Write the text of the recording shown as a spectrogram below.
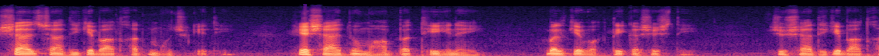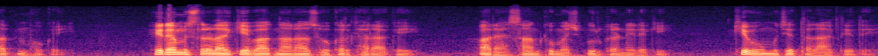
शायद शादी के बाद ख़त्म हो चुकी थी, या शायद वो मोहब्बत थी ही नहीं, बल्कि वक्ती कशिश थी, जो शादी के बाद ख़त्म हो गई। हिरम इस लड़ाई के बाद नाराज़ होकर घर आ गई, और एहसान को मजबूर करने लगी कि वो मुझे तलाक दे दे।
